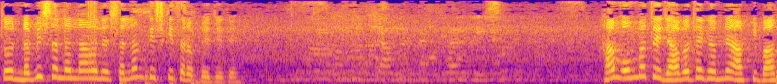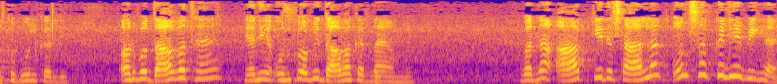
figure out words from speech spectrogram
تو نبی صلی اللہ علیہ وسلم کس کی طرف بھیجے گئے؟ ہم امت اجابت ہے کہ ہم نے آپ کی بات قبول کر لی۔ اور وہ دعوت ہے یعنی ان کو ابھی دعویٰ کرنا ہے ہم نے۔ ورنہ آپ کی رسالت ان سب کے لیے بھی ہے۔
